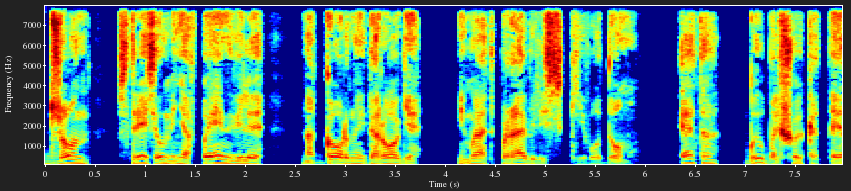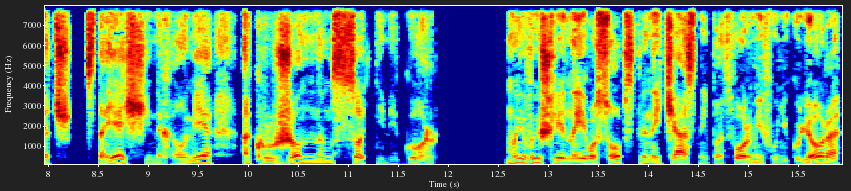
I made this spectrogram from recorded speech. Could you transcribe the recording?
Джон встретил меня в Пейнвилле на горной дороге, и мы отправились к его дому. Это был большой коттедж, стоящий на холме, окруженном сотнями гор. Мы вышли на его собственной частной платформе фуникулера,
